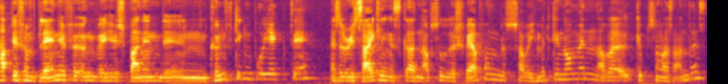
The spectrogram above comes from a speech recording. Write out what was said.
Habt ihr schon Pläne für irgendwelche spannenden künftigen Projekte? Also Recycling ist gerade ein absoluter Schwerpunkt, das habe ich mitgenommen, aber gibt es noch was anderes?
